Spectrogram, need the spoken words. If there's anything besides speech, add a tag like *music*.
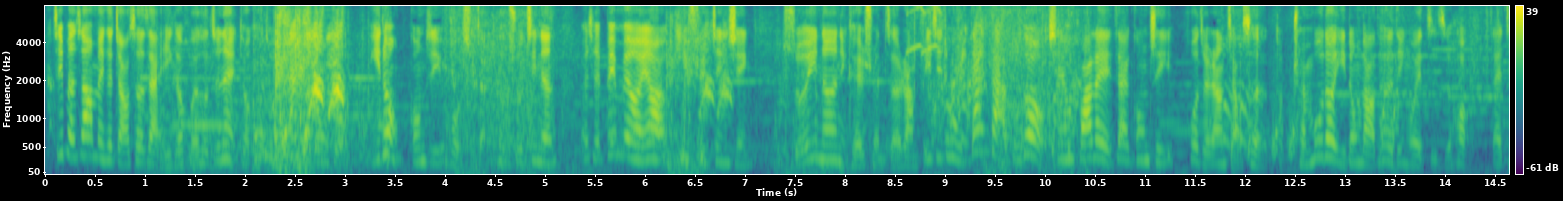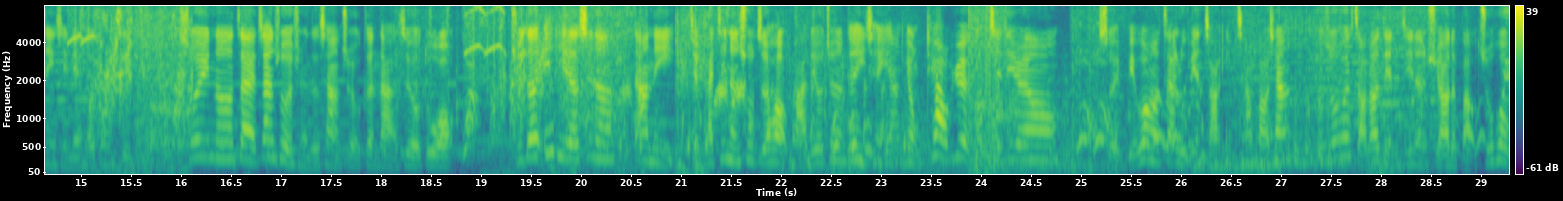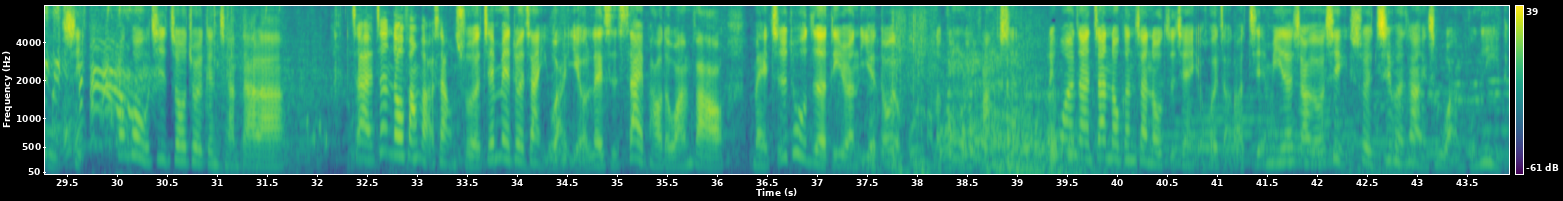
基本上每个角色在一个回合之内都可以做三个动作：移动、攻击或施展特殊技能，而且并没有要依序进行。所以呢，你可以选择让 B 级兔单打独斗，先花类再攻击，或者让角色全部都移动到特定位置之后再进行联合攻击。所以呢，在战术的选择上就有更大的自由度哦。值得一提的是呢，当你解开技能树之后，马里奥就能跟以前一样用跳跃攻击敌人哦。所以别忘了在路边找隐藏宝箱，有时候会找到点技能需要的宝珠或武器，换过武器之后就会更强大啦。在战斗方法上，除了歼灭对战以外，也有类似赛跑的玩法哦。每只兔子的敌人也都有不同的攻略方式。另外，在战斗跟战斗之间也会找到解谜的小游戏，所以基本上也是玩不腻的。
